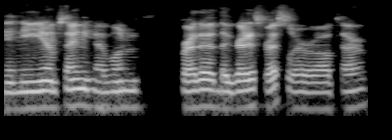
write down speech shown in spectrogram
And you know what I'm saying? You have one brother, the greatest wrestler of all time.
